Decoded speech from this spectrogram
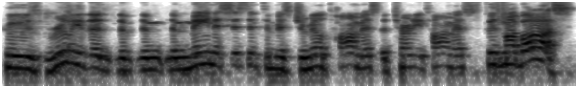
who's really the, the, the, the main assistant to Miss Jamil Thomas, Attorney Thomas, who's my boss,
